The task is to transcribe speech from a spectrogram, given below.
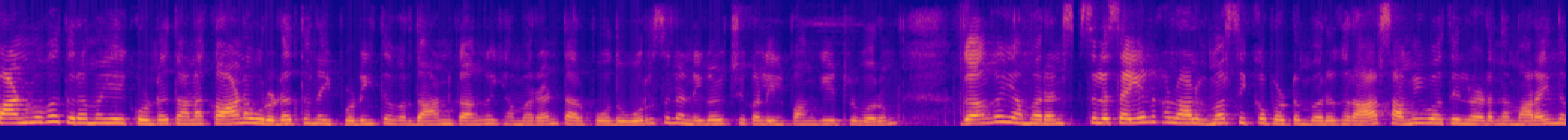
பன்முக திறமையை கொண்டு தனக்கான ஒரு இடத்தினை பிடித்தவர்தான் கங்கை அமரன். தற்போது ஒரு சில நிகழ்ச்சிகளில் பங்கேற்று வரும் கங்கை அமரன் சில செயல்களால் விமர்சிக்கப்பட்டும் வருகிறார். சமீபத்தில் நடந்த மறைந்த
